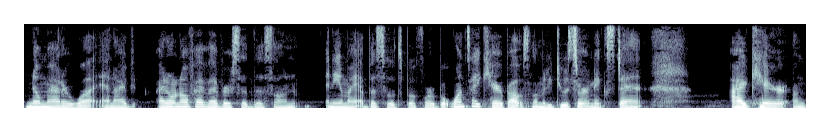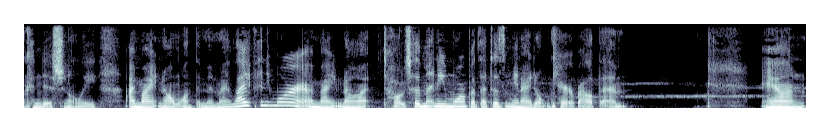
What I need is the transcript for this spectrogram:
no matter what. And I've I don't know if I've ever said this on any of my episodes before, but once I care about somebody to a certain extent, I care unconditionally. I might not want them in my life anymore. I might not talk to them anymore, but that doesn't mean I don't care about them. And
